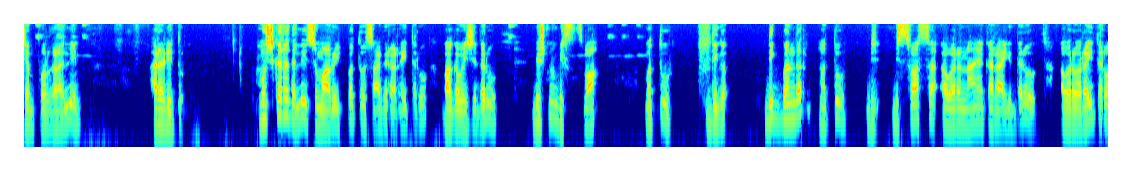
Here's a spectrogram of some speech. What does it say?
ಜಂಪುರ್ಗಳಲ್ಲಿ ಹರಡಿತು. ಮುಷ್ಕರದಲ್ಲಿ ಸುಮಾರು ಇಪ್ಪತ್ತು ಸಾವಿರ ರೈತರು ಭಾಗವಹಿಸಿದರು ವಿಷ್ಣು ಬಿಸ್ವಾ ಮತ್ತು ದಿಗ ದಿಗ್ಬಂದರ್ ಮತ್ತು ಬಿ, ಬಿಸ್ವಾಸ ಅವರ ನಾಯಕರಾಗಿದ್ದರು ಅವರು ರೈತರು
